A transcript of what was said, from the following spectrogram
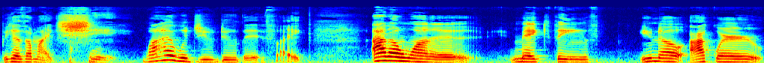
Because I'm like, shit, why would you do this? Like, I don't want to make things, you know, awkward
